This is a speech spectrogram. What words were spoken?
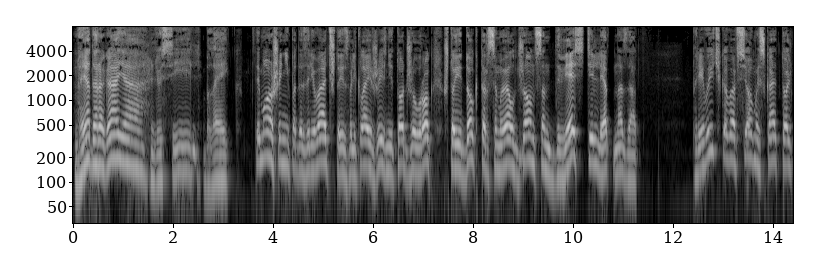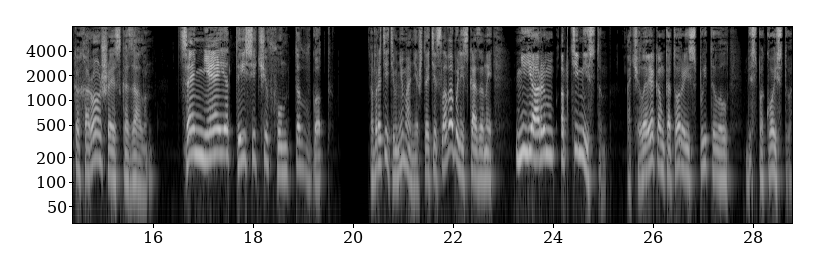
Моя дорогая Люсиль Блейк, ты можешь и не подозревать, что извлекла из жизни тот же урок, что и доктор Самуэл Джонсон двести лет назад. «Привычка во всем искать только хорошее», — сказал он, — «ценнее тысячи фунтов в год». Обратите внимание, что эти слова были сказаны не ярым оптимистом, а человеком, который испытывал беспокойство,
